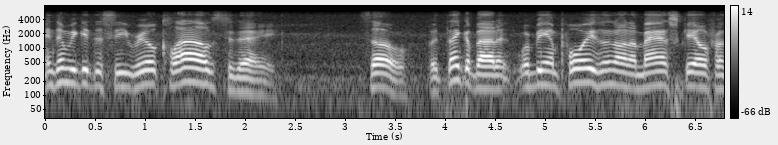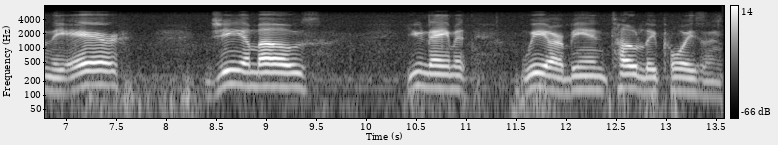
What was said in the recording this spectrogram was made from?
And then we get to see real clouds today. So, but think about it. We're being poisoned on a mass scale from the air, GMOs, you name it. We are being totally poisoned.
